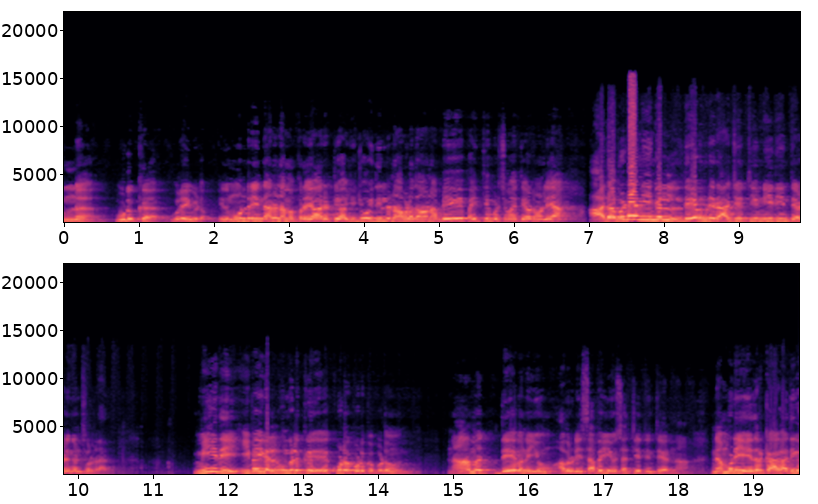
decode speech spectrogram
உன்னை உடுக்க உறைவிடும். இது மூன்றையும் தானே நம்ம ப்ரையாரிட்டி ஐயோ இது இல்லைன்னா அவ்வளோதான் அப்படியே பைத்தியம் பிடிச்ச மாதிரி தேடுறோம் இல்லையா? அதை விட நீங்கள் தேவனுடைய ராஜ்யத்தையும் நீதியும் தேடுங்கன்னு சொல்கிறார் மீதி இவைகள் உங்களுக்கு கூட கொடுக்கப்படும். நாம தேவனையும் அவருடைய சபையும் சத்தியத்தையும் தேடினா நம்முடைய எதற்காக அதிக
